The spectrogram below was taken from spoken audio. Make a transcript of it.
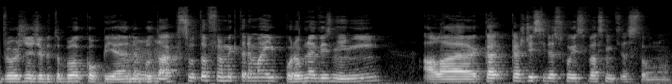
vyloženě, že by to bylo kopie, mm-hmm. nebo Mhm. tak. Jsou to filmy, které mají podobné vyznění, ale ka- každý si jde svojí vlastní cestou, no.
